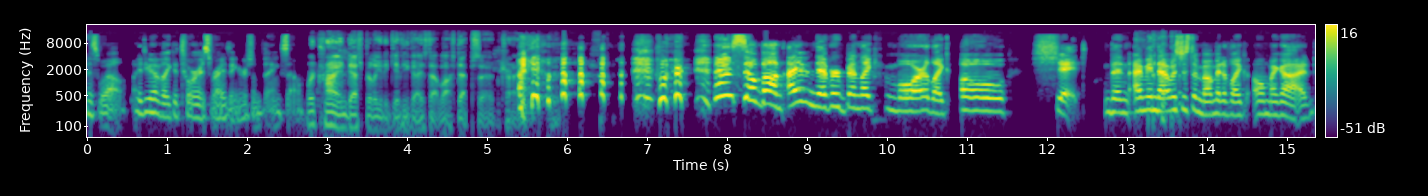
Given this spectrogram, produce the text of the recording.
as well. I do have like a Taurus rising or something. So We're trying desperately to give you guys that lost episode. Try. I'm so bummed. I have never been like more like, oh shit. Then I mean that was just a moment of like, oh my god,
